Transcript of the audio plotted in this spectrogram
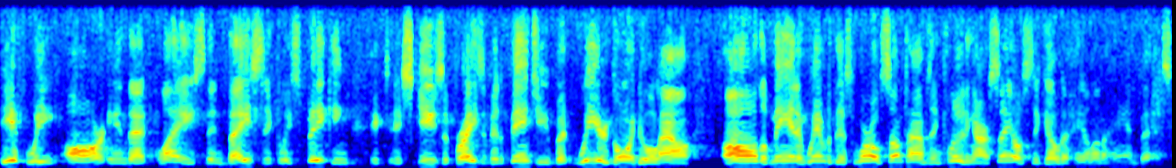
If we are in that place, then basically speaking, excuse the phrase if it offends you, but we are going to allow all the men and women of this world, sometimes including ourselves, to go to hell in a handbasket.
